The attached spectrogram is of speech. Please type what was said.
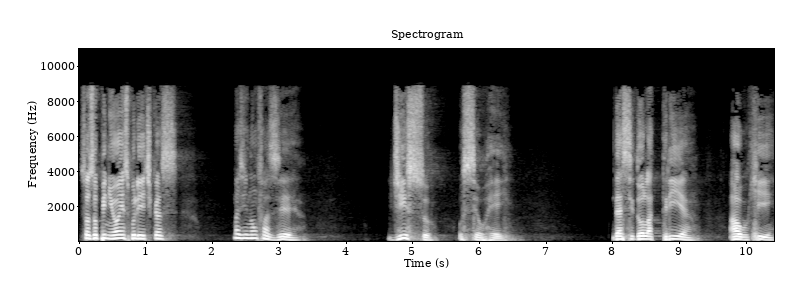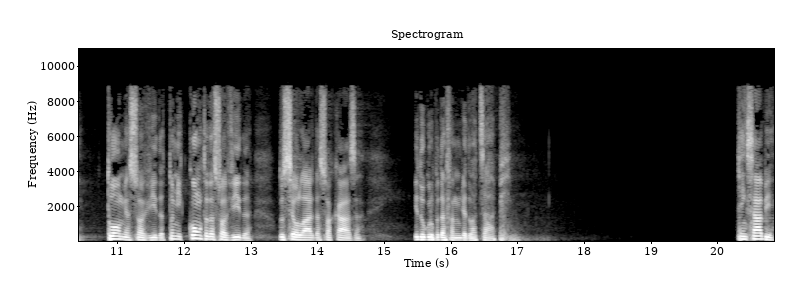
suas opiniões políticas, mas de não fazer disso o seu rei dessa idolatria, algo que tome a sua vida, tome conta da sua vida, do seu lar, da sua casa e do grupo da família do WhatsApp. Quem sabe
